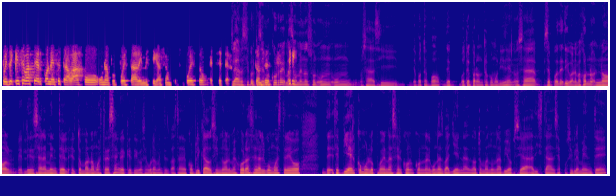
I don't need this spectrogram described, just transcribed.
pues de qué se va a hacer con ese trabajo, una propuesta de investigación, por supuesto, etcétera. Claro, sí, porque se me ocurre más o menos un, un, un, o sea, así de bote, de bote pronto, como dicen, o sea, se puede, digo, a lo mejor no, no necesariamente el, tomar una muestra de sangre, que digo, seguramente es bastante complicado, sino a lo mejor hacer algún muestreo de, piel, como lo pueden hacer con, con, algunas ballenas, ¿no? Tomando una biopsia a distancia posiblemente,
